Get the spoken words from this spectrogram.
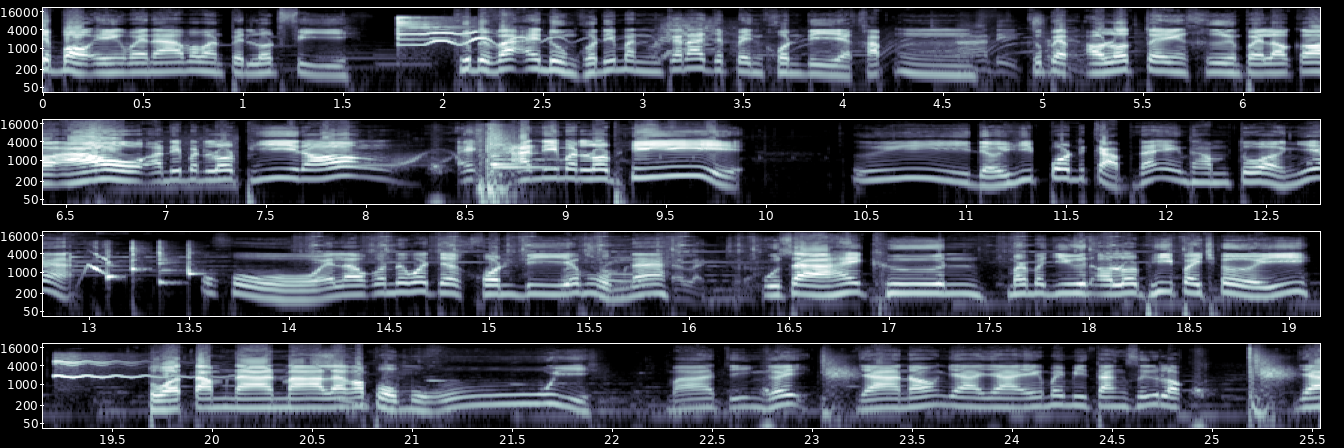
จะบอกเองไว้นะว่ามันเป็นรถฟรี คือแบบว่าไอ้หนุ่มคนนี้มันก็น่าจะเป็นคนดีอะครับ อืม คือแบบเอารถตัวเองคืนไปแล้วก็ เอาอันนี้มันรถพี่น้อง ไออันนี้มันรถพี่เอ้ย เดี๋ยวพี่ปล้นกลับนะเองทำตัวอย่างเงี้ย โอ้โห ไอเราก็นึกว่าเจอคนดีครับผมนะ อุตส่าห์ให้คืน มันมายืนเอารถพี่ไปเฉย ตัวตำนานมาแล้วครับผมโอ้ย มาจริงเฮ้ยอยาน้องอยาอยาเองไม่มีตังค์ซื้อหรอกอยา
